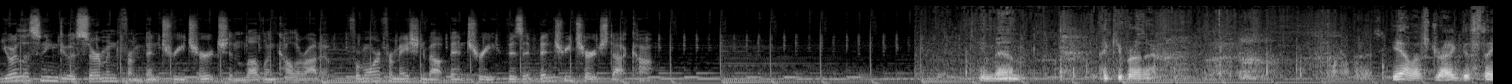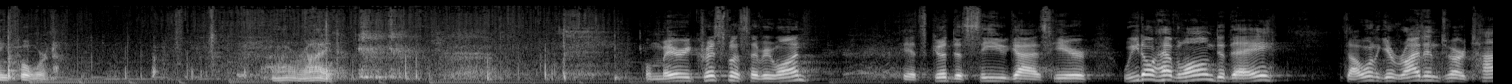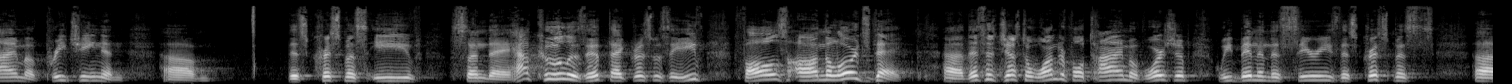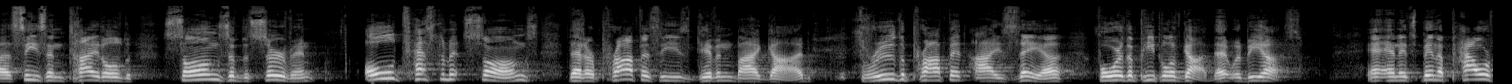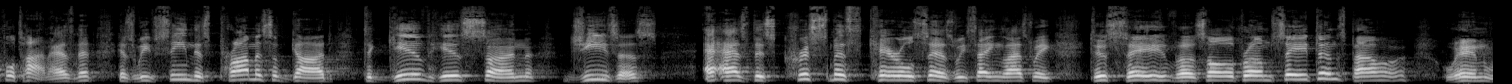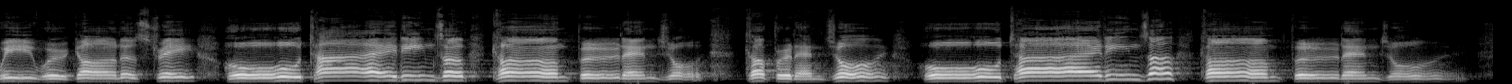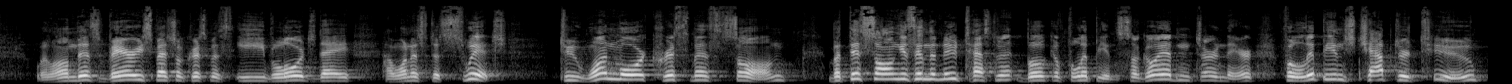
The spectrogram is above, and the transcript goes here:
You're listening to a sermon from Bent Tree Church in Loveland, Colorado. For more information about Bent Tree, visit benttreechurch.com. Amen. Thank you, brother. Yeah, let's drag this thing forward. All right. Well, Merry Christmas, everyone. It's good to see you guys here. We don't have long today, so I want to get right into our time of preaching and um, this Christmas Eve Sunday. How cool is it that Christmas Eve falls on the Lord's Day? Uh, this is just a wonderful time of worship. We've been in this series, this Christmas uh, season titled Songs of the Servant, Old Testament songs that are prophecies given by God through the prophet Isaiah for the people of God. That would be us. And it's been a powerful time, hasn't it? As we've seen this promise of God to give his son, Jesus, as this Christmas carol says, we sang last week, to save us all from Satan's power when we were gone astray. Oh, tidings of comfort and joy, comfort and joy. Oh, tidings of comfort and joy. Well, on this very special Christmas Eve, Lord's Day, I want us to switch to one more Christmas song. But this song is in the New Testament book of Philippians. So go ahead and turn there. Philippians chapter 2,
